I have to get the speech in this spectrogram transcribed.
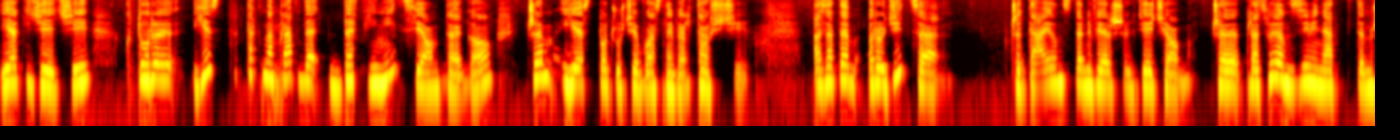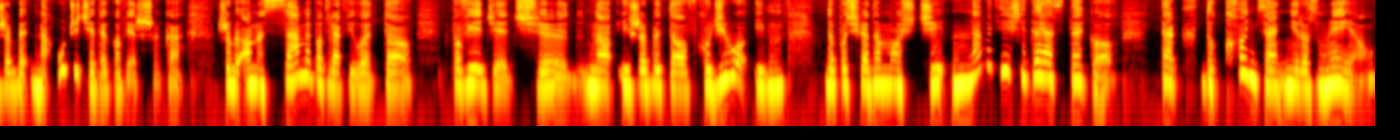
jak i dzieci, który jest tak naprawdę definicją tego, czym jest poczucie własnej wartości. A zatem rodzice, czytając ten wierszyk dzieciom, czy pracując z nimi nad tym, żeby nauczyć się tego wierszyka, żeby one same potrafiły to powiedzieć, no i żeby to wchodziło im do podświadomości, nawet jeśli teraz tego tak do końca nie rozumieją,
